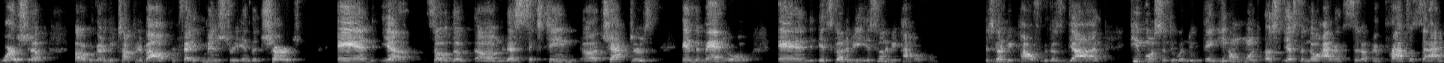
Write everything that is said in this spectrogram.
worship. Uh, we're going to be talking about prophetic ministry in the church. And yeah, so the um, that's 16 uh, chapters in the manual, and it's going to be it's going to be powerful. It's going to be powerful because God He wants to do a new thing. He don't want us just to know how to sit up and prophesy.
